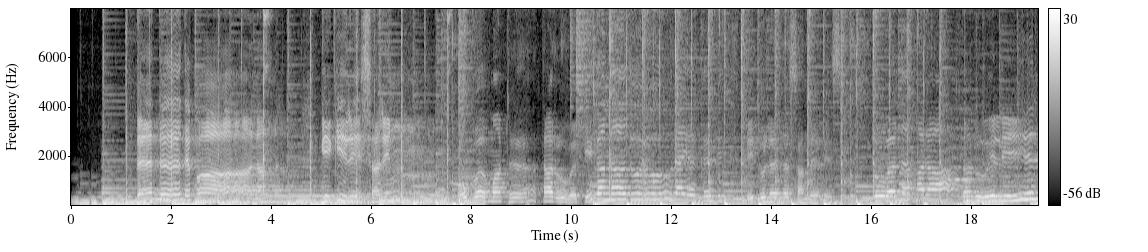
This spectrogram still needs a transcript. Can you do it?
දැත දෙපාලන්න ගිගිරි සරින්. ඔබ මට තරුවකි ගනදුරු රැයකදි දිදුලන සඳලෙස් ගුවන හරා තරුවෙලියෙන්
